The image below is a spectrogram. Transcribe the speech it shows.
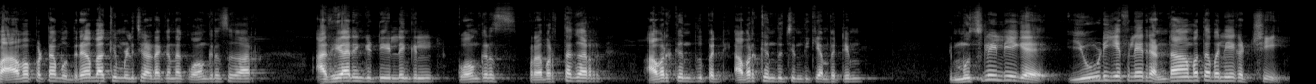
പാവപ്പെട്ട മുദ്രാവാക്യം വിളിച്ച് നടക്കുന്ന കോൺഗ്രസ്സുകാർ അധികാരം കിട്ടിയില്ലെങ്കിൽ കോൺഗ്രസ് പ്രവർത്തകർ അവർക്കെന്ത് പറ്റി അവർക്കെന്ത് ചിന്തിക്കാൻ പറ്റും? മുസ്ലിം ലീഗ് യു ഡി എഫിലെ രണ്ടാമത്തെ വലിയ കക്ഷി.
